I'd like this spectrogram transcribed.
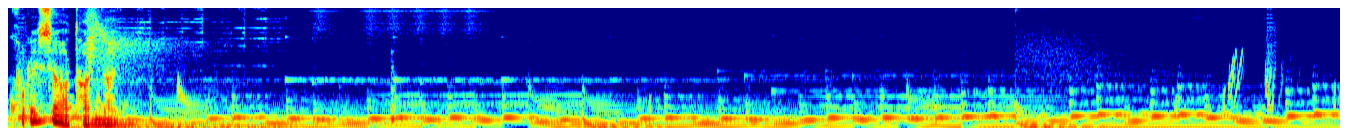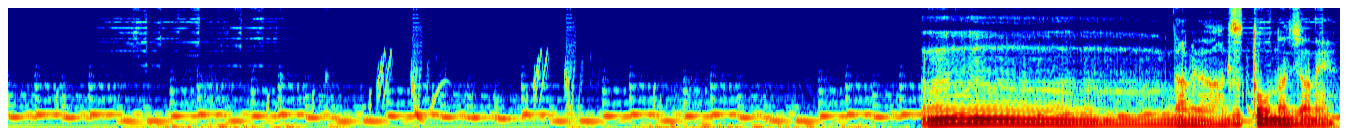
これじゃあ足りない？ダメだな。ずっと同じだね。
